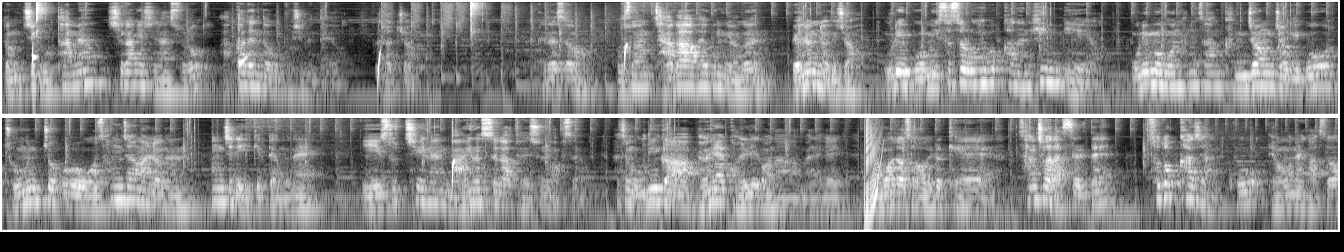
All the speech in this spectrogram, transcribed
넘지 못하면 시간이 지날수록 악화된다고 보시면 돼요. 그렇죠? 그래서 우선 자가 회복력은 면역력이죠. 우리 몸이 스스로 회복하는 힘이에요. 우리 몸은 항상 긍정적이고 좋은 쪽으로 성장하려는 성질이 있기 때문에 이 수치는 마이너스가 될 수는 없어요. 하지만 우리가 병에 걸리거나 만약에 넘어져서 이렇게 상처가 났을 때 소독하지 않고 병원에 가서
